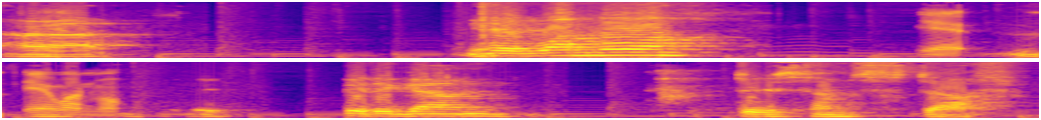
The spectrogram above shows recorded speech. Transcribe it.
Alright. You have one more? yeah, yeah, one more. Better go and do some stuff.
